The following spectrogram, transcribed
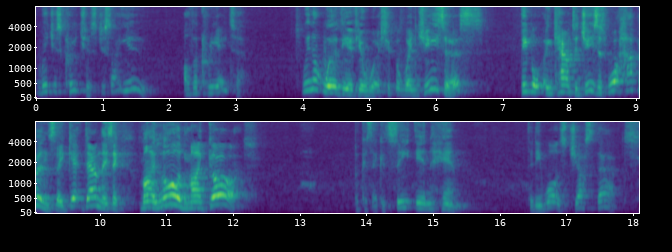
We're just creatures, just like you, of a creator. We're not worthy of your worship, but when Jesus, people encounter Jesus, what happens? They get down, they say, My Lord, my God because they could see in him that he was just that.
